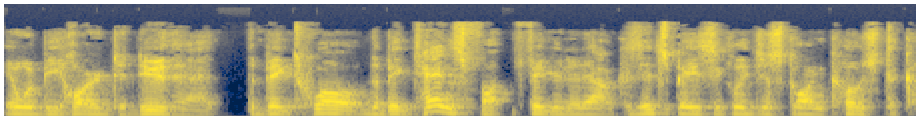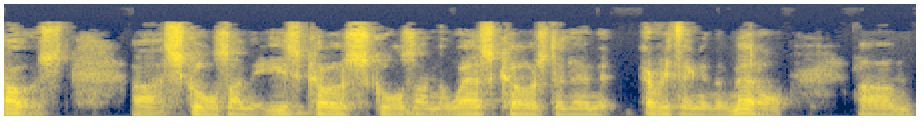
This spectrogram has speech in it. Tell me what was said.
it would be hard to do that the Big 12, the Big 10's f- figured it out because it's basically just gone coast to coast. Uh, schools on the East Coast, schools on the West Coast, and then everything in the middle. Um,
